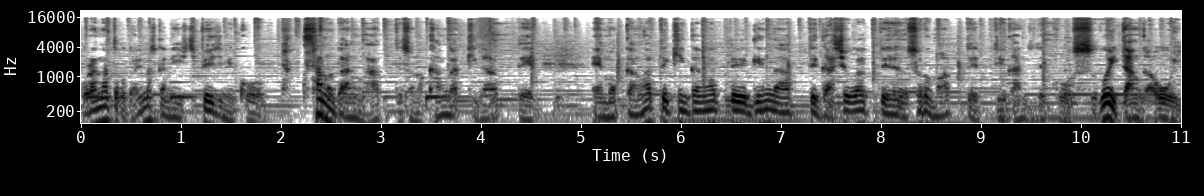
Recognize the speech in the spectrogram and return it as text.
ご覧になったことありますかね ?1 ページにこう、たくさんの段があって、その管楽器があって、木管があって、金管があって、弦があって、合唱があって、ソロもあってっていう感じで、こう、すごい段が多い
